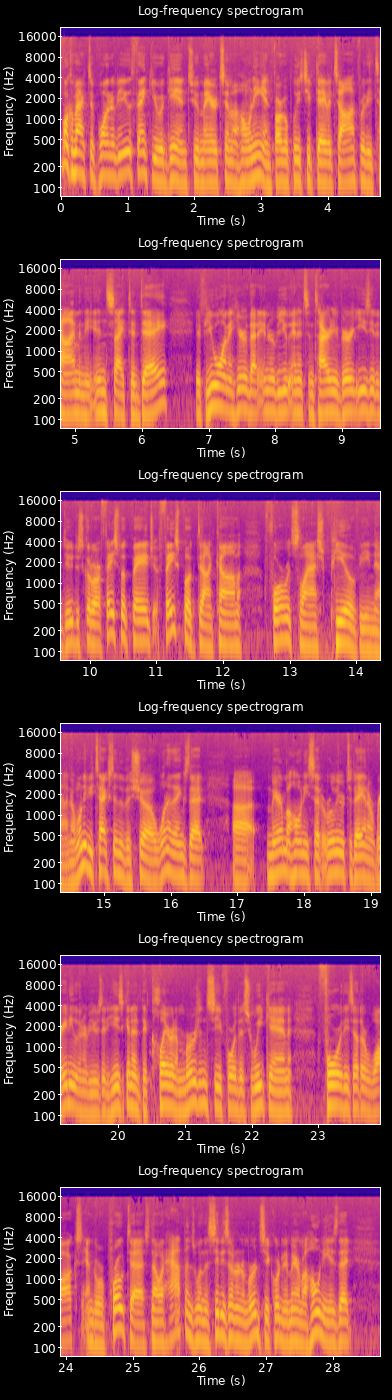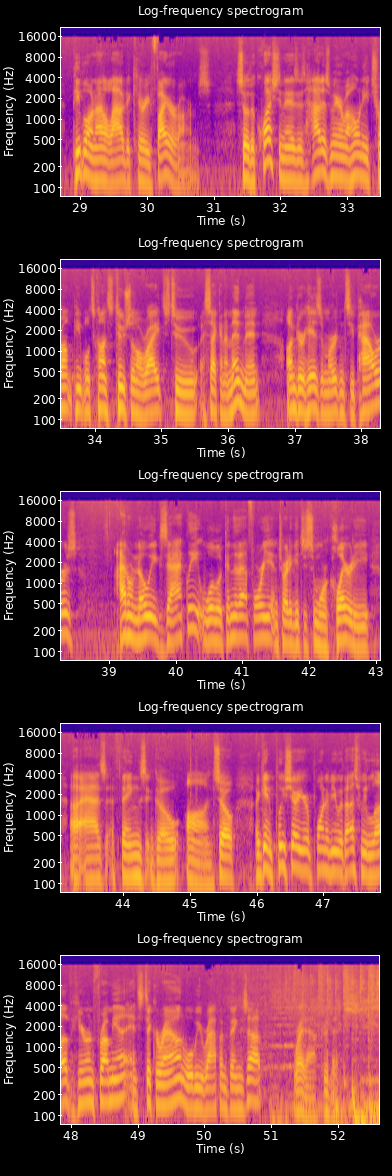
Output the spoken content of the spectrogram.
Welcome back to Point of View. Thank you again to Mayor Tim Mahoney and Fargo Police Chief David Todd for the time and the insight today. If you want to hear that interview in its entirety, very easy to do. Just go to our Facebook page, facebook.com forward slash POV now. Now, one of you texted into the show. One of the things that uh, Mayor Mahoney said earlier today in a radio interview is that he's going to declare an emergency for this weekend for these other walks and or protests. Now, what happens when the city's under an emergency, according to Mayor Mahoney, is that people are not allowed to carry firearms. So the question is, is how does Mayor Mahoney trump people's constitutional rights to a Second Amendment under his emergency powers? I don't know exactly. We'll look into that for you and try to get you some more clarity uh, as things go on. So, again, please share your point of view with us. We love hearing from you and stick around. We'll be wrapping things up right after this.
